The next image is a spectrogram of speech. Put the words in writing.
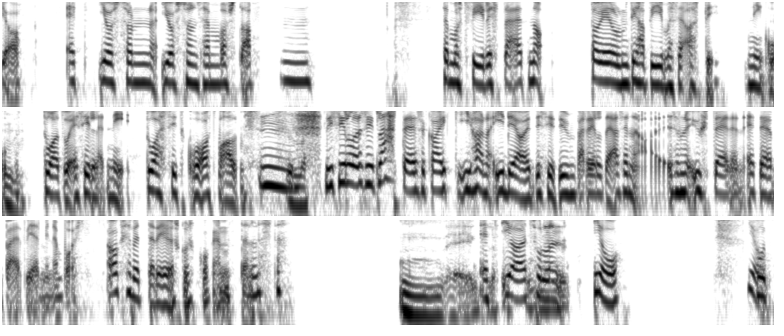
joo. Et jos on, jos on semmoista, mm, semmoista fiilistä, että no toi ei ollut ihan viimeisen asti niin kuin Mm. tuotu esille, niin tuo sit kun oot valmis. Mm. Kyllä. Niin silloin siitä lähtee se kaikki ihana ideointi siitä ympäriltä ja sen semmoinen yhteinen eteenpäin vieminen pois. Onko se Petteri joskus kokenut tällaista? Mm, ei, Et, joo, että sulla on, joo. Joo. Mut-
